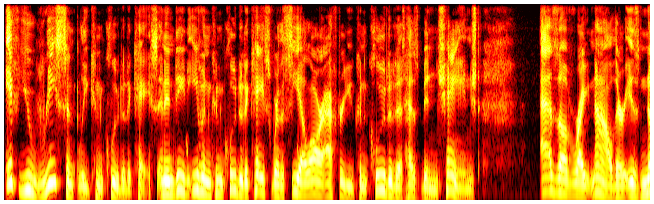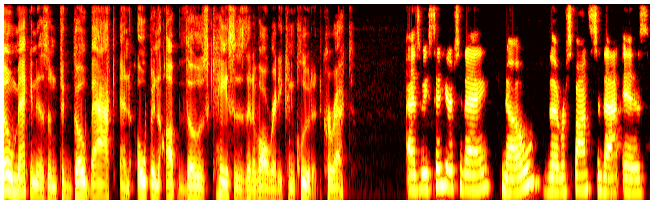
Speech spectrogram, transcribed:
if you recently concluded a case, and indeed even concluded a case where the CLR after you concluded it has been changed, as of right now, there is no mechanism to go back and open up those cases that have already concluded, correct? As we sit here today, no. The response to that is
